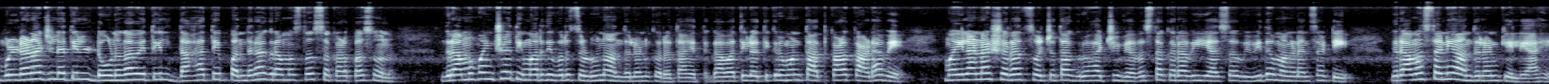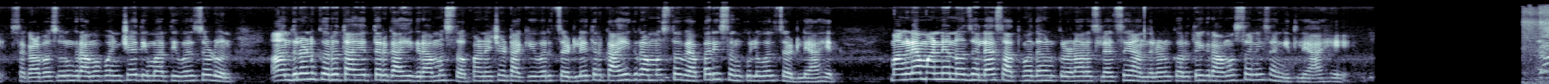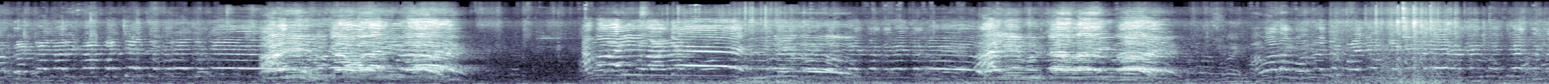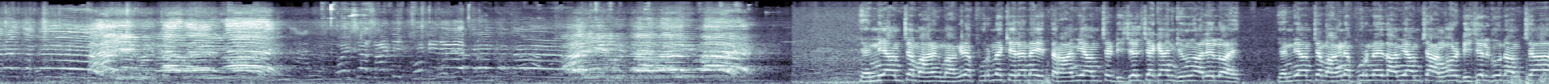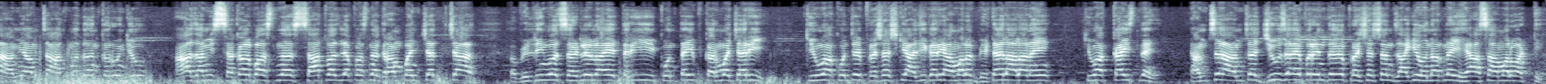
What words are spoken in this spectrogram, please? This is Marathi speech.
बुलढाणा जिल्ह्यातील डोणगाव येथील दहा ते पंधरा ग्रामस्थ सकाळपासून ग्रामपंचायत इमारतीवर चढून आंदोलन करत आहेत. गावातील अतिक्रमण तात्काळ काढावे महिलांना शहरात स्वच्छतागृहाची व्यवस्था करावी यासह विविध मागण्यांसाठी ग्रामस्थांनी आंदोलन केले आहे. सकाळपासून ग्रामपंचायत इमारतीवर चढून आंदोलन करत आहेत तर काही ग्रामस्थ पाण्याच्या टाकीवर चढले तर काही ग्रामस्थ व्यापारी संकुलावर चढले आहेत. मागण्या मान्य न झाल्यास आत्मदहन करणार असल्याचे आंदोलनकर्ते ग्रामस्थांनी सांगितले आहे. यांनी आमच्या माग मागण्या पूर्ण केल्या नाही तर आम्ही आमच्या डिझेलच्या कॅन घेऊन आलेलो आहेत. यांनी आमच्या मागण्या पूर्ण आहेत आम्ही आमच्या अंगावर डिझेल घेऊन आमच्या आम्ही आमचं आत्मदहन करून घेऊ. आज आम्ही सकाळपासनं सात वाजल्यापासून ग्रामपंचायतच्या बिल्डिंगवर चढलेलो आहे तरी कोणताही कर्मचारी किंवा कोणताही प्रशासकीय अधिकारी आम्हाला भेटायला आला नाही किंवा काहीच नाही. आमचं आमचा जीव जायपर्यंत प्रशासन जागी होणार नाही हे असं आम्हाला वाटते.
